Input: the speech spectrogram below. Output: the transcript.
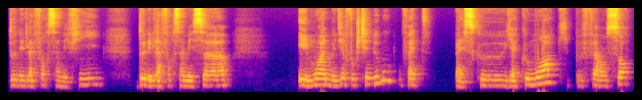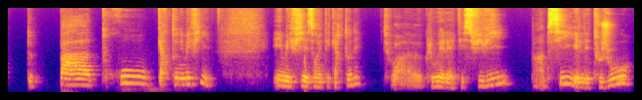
donner de la force à mes filles, donner de la force à mes sœurs. Et moi, de me dire Faut que je tienne debout, en fait. Parce qu'il n'y a que moi qui peux faire en sorte pas trop cartonner mes filles. Et mes filles, elles ont été cartonnées. Tu vois, Euh, Chloé, elle a été suivie par un psy, elle l'est toujours.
